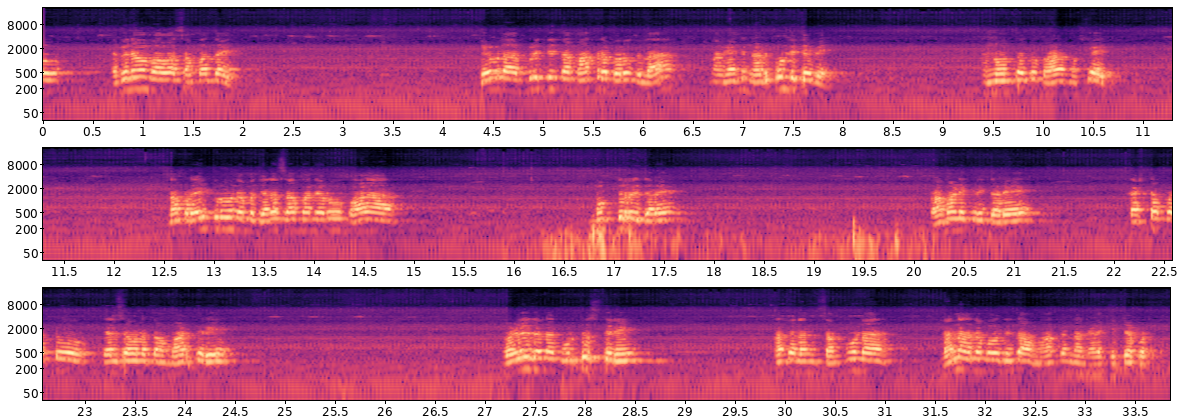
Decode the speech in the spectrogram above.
ಅಭಿನವ ಭಾವ ಸಂಬಂಧ ಇದೆ. ಕೇವಲ ಅಭಿವೃದ್ಧಿಯಿಂದ ಮಾತ್ರ ಬರೋದಿಲ್ಲ, ನಾವು ಹೆಂಗೆ ನಡ್ಕೊಂಡಿದ್ದೇವೆ? ಅನ್ನುವಂಥದ್ದು ಬಹಳ ಮುಖ್ಯ ಇದೆ ನಮ್ಮ ರೈತರು, ನಮ್ಮ ಜನಸಾಮಾನ್ಯರು ಬಹಳ ಮುಗ್ಧರಿದ್ದಾರೆ, ಪ್ರಾಮಾಣಿಕರಿದ್ದಾರೆ, ಕಷ್ಟಪಟ್ಟು ಕೆಲಸವನ್ನು ತಾವು ಮಾಡ್ತೀರಿ ಒಳ್ಳೆಯದನ್ನು ಗುರುತಿಸ್ತೀರಿ ಅಂತ ನನ್ನ ಸಂಪೂರ್ಣ, ನನ್ನ ಅನುಭವದಿಂದ ಆ ಮಾತನ್ನು ನಾನು ಹೇಳಕ್ ಇಚ್ಛೆಪಡ್ತೀನಿ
